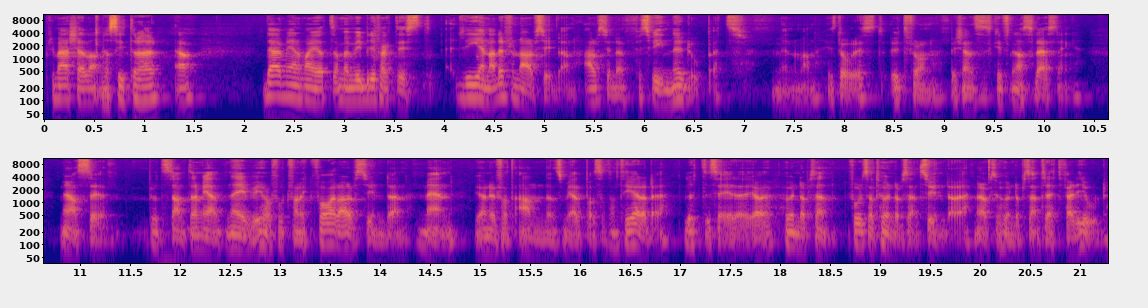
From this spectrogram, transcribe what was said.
primärkällan. Jag sitter här. Ja. Där menar man ju att ja, men vi blir faktiskt renade från arvsynden. Arvsynden försvinner i dopet, menar man historiskt, utifrån bekännelseskrifternas läsning. Medan eh, protestanterna menar att nej, vi har fortfarande kvar arvsynden, men vi har nu fått anden som hjälper oss att hantera det. Luther säger det, jag är 100%, fortsatt 100% syndare, men också 100% rättfärdiggjord.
